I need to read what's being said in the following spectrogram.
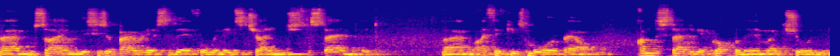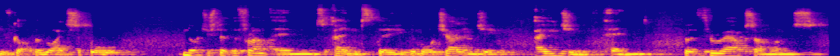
um, saying this is a barrier, so therefore we need to change the standard. Um, I think it's more about understanding it properly and make sure that you've got the right support not just at the front end and the, the more challenging aging end, but throughout someone's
